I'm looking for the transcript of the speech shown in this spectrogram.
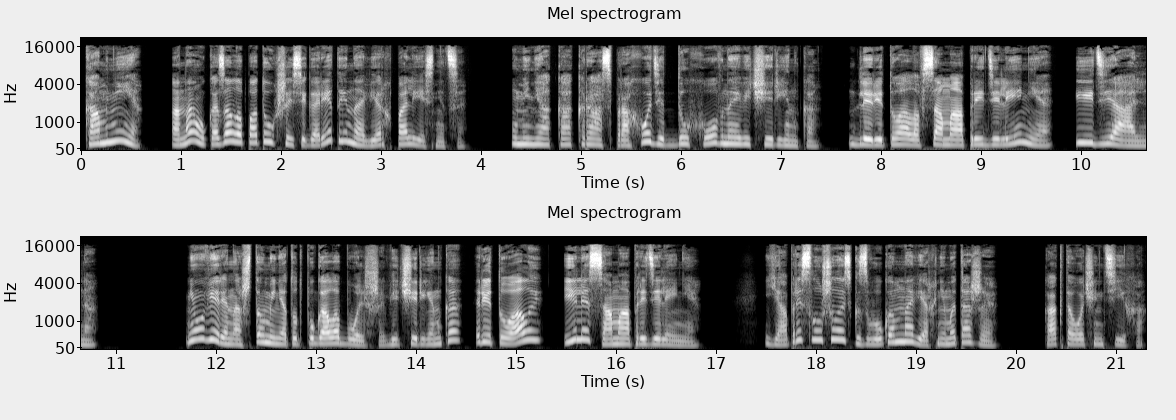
«Ко мне», она указала потухшей сигаретой наверх по лестнице. «У меня как раз проходит духовная вечеринка. Для ритуалов самоопределения идеально». Не уверена, что меня тут пугало больше — вечеринка, ритуалы или самоопределение. Я прислушалась к звукам на верхнем этаже. Как-то очень тихо.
